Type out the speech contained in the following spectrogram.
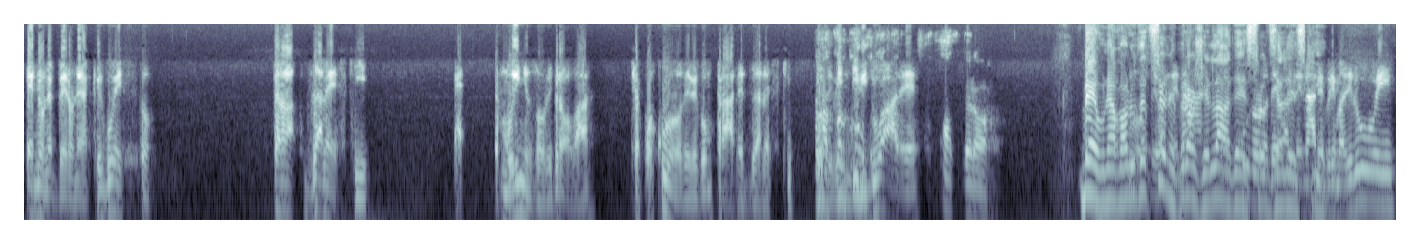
e non è vero neanche questo. Tra Zaleschi, eh, Murigno se lo ritrova, eh? cioè qualcuno lo deve comprare Zaleschi, lo Ma deve individuare. Ah, però. Beh, una valutazione deve però ce l'ha adesso deve Zaleschi. prima di lui,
